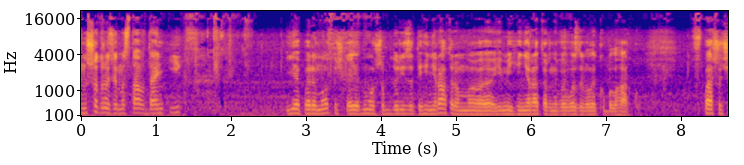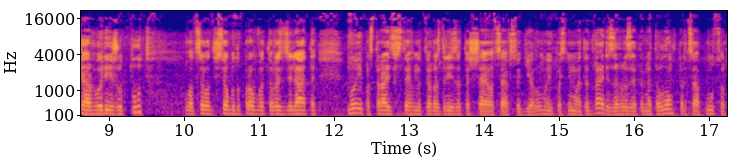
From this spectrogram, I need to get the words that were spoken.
Ну що, друзі, настав день X. Є переносочка. Я думав, щоб дорізати генератором, але мій генератор не вивозить велику болгарку. В першу чергу ріжу тут. Оце от все буду пробувати розділяти. Ну і постараюсь встигнути розрізати ще оце все діло. Ну і поснімати двері, загрузити металом в прицеп, мусор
